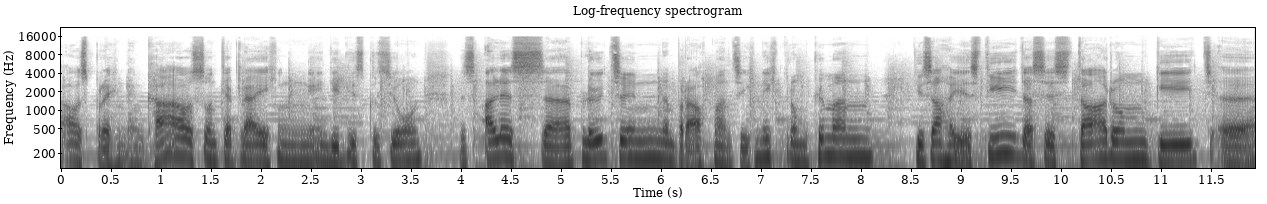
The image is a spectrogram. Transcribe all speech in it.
ausbrechenden Chaos und dergleichen in die Diskussion. Das ist alles äh, Blödsinn, dann braucht man sich nicht drum kümmern. Die Sache ist die, dass es darum geht, äh,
